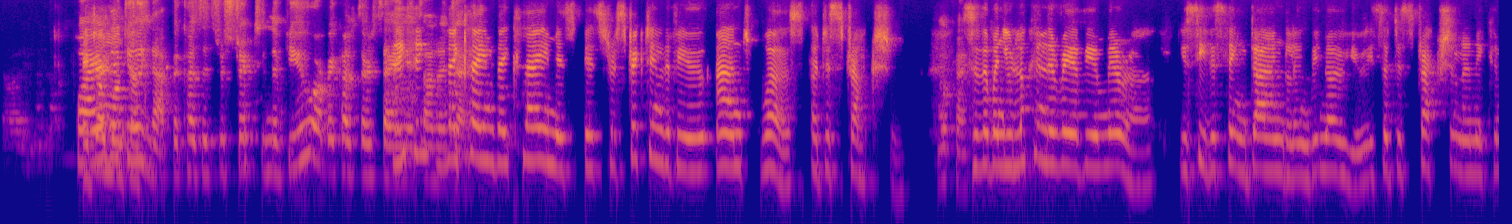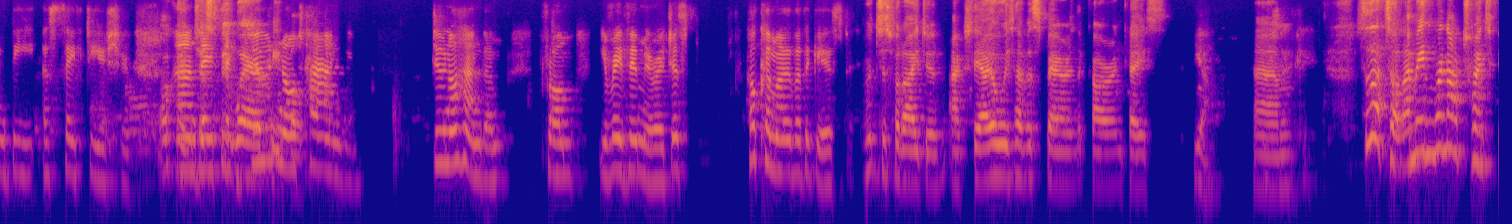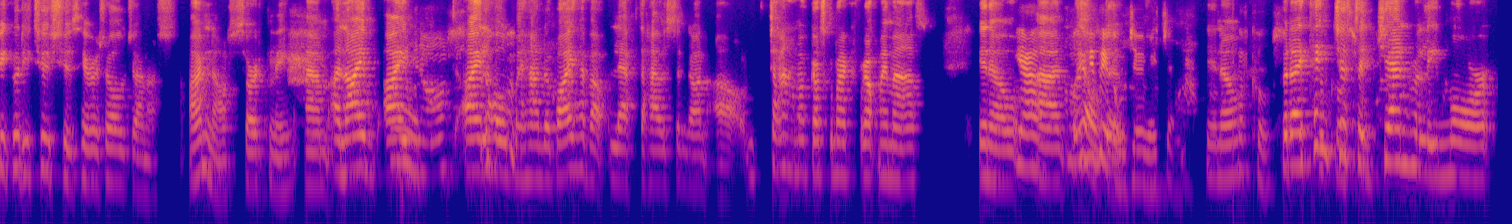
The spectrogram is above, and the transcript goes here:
Why they are they doing that? Because it's restricting the view or because they're saying they think they claim they claim it's it's restricting the view and worse, a distraction. Okay. So that when you look in the rear view mirror, you see this thing dangling below you. It's a distraction and it can be a safety issue. Okay, and just they say, do people. not hang them. Do not hang them from your rear view mirror. Just hook them over the gear stick. Which is what I do, actually. I always have a spare in the car in case. Yeah. Um, exactly. So that's all. I mean, we're not trying to be goody two shoes here at all, Janet. I'm not certainly. Um, and I, I, I'll hold my hand up. I have left the house and gone, oh damn, I've got to go back. I forgot my mask. You know, yeah, we, all, we do. all do it. You know, of course. But I think just a generally more.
